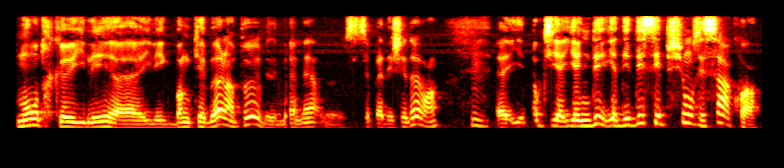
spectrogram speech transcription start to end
montrent qu'il est il est bankable un peu. Mais merde, c'est pas des chefs-d'œuvre. Hein. Hmm. Donc il y a, y a des déceptions, c'est ça quoi.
